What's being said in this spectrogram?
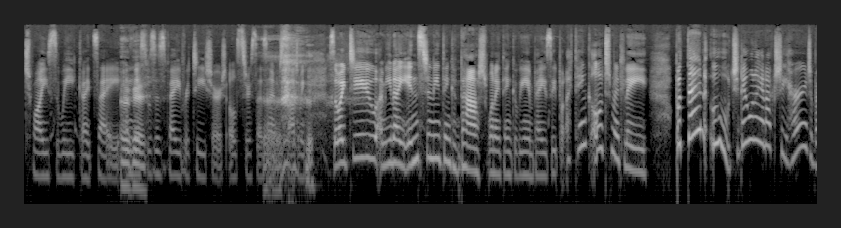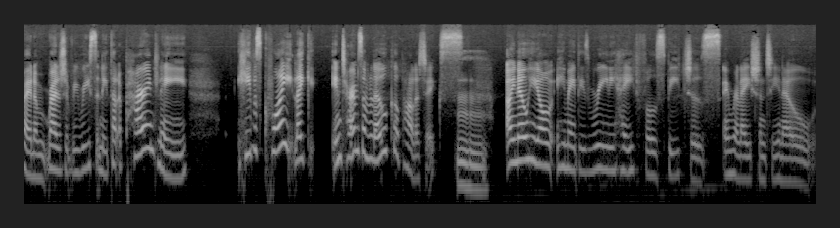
twice a week, I'd say. And this was his favourite t shirt, Ulster says no to sodomy. So, I do, I mean, I instantly think of that when I think of Ian Paisley, but I think ultimately, but then, ooh, do you know what I had actually heard about him relatively recently? That apparently he was quite, like, in terms of local politics, hmm I know he he made these really hateful speeches in relation to you know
